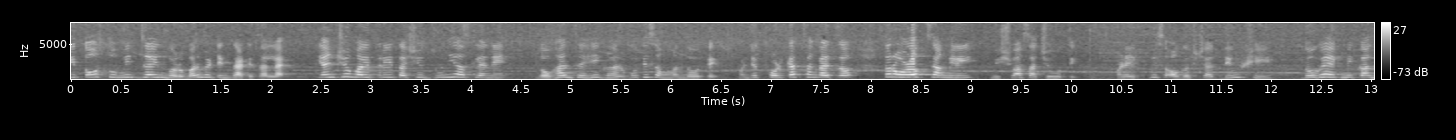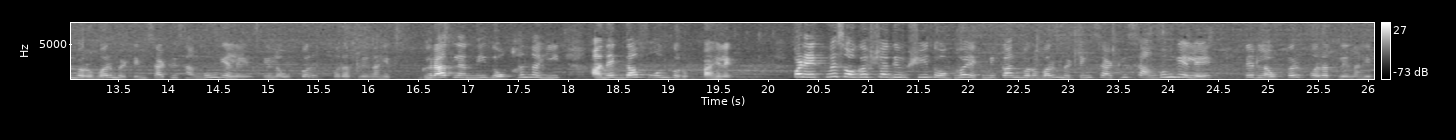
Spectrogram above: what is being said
की तो सुमित जैन बरोबर मीटिंगसाठी चाललाय. यांची मैत्री तशी जुनी असल्याने दोघांचेही घरगुती संबंध होते. म्हणजे थोडक्यात सांगायचं तर ओळख चांगली विश्वासाची होती. पण एकवीस ऑगस्टच्या दिवशी दोघे एकमेकांबरोबर मीटिंगसाठी सांगून गेले ते लवकर परतले नाहीत. घरातल्यांनी दोघांनाही अनेकदा फोन करून पाहिले. पण एकवीस ऑगस्टच्या दिवशी दोघं एकमेकांबरोबर मीटिंगसाठी सांगून गेले ते लवकर परतले नाहीत.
